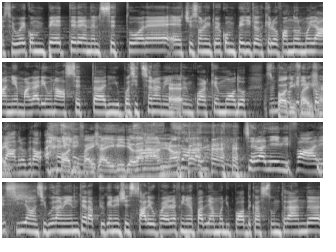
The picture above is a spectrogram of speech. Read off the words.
se vuoi competere nel settore e ci sono i tuoi competitor che lo fanno ormai da anni e magari un asset di posizionamento Eh, in qualche modo non dico che Spotify c'hai- copiarlo, però Spotify c'hai i video da un anno. dai, ce la devi fare, sì, no, sicuramente era più che necessario. Poi alla fine parliamo di podcast, un trend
